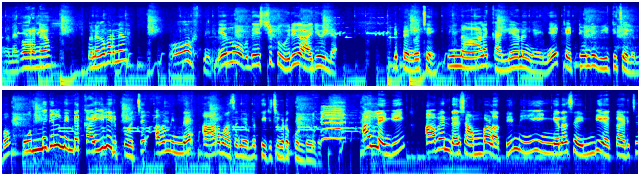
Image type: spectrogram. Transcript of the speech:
അങ്ങനെയൊക്കെ പറഞ്ഞ. അങ്ങനെയൊക്കെ പറഞ്ഞ? ഓ നിന്നെ ഒന്നും ഉപദേശിച്ചിട്ട് ഒരു കാര്യമില്ല പെങ്കൊച്ചെ നീ നാളെ കല്യാണം കഴിഞ്ഞ് കെട്ടിയോന്റെ വീട്ടിൽ ചെല്ലുമ്പോൾ ഒന്നുകിൽ നിന്റെ കയ്യിലിരിപ്പ് വെച്ച് അവൻ നിന്നെ ആറുമാസം കഴിയുമ്പോൾ തിരിച്ചിവിടെ കൊണ്ടുവിടും. അല്ലെങ്കിൽ അവന്റെ ശമ്പളത്തിൽ നീ ഇങ്ങനെ സെന്റിയൊക്കെ അടിച്ച്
